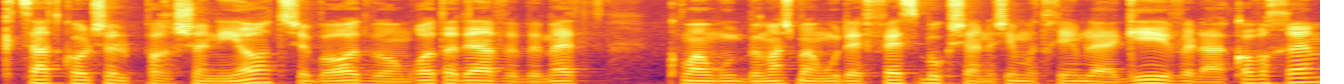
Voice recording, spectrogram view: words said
קצת קול של פרשניות שבאות ואומרות את הדעה, ובאמת, כמו ממש בעמודי פייסבוק, שאנשים מתחילים להגיב ולעקוב אחריהם,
